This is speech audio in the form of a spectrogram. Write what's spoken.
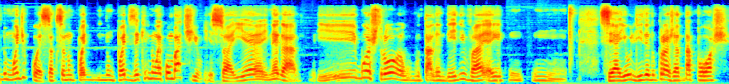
de um monte de coisa, só que você não pode, não pode dizer que ele não é combativo. Isso aí é inegável. E mostrou o talento dele e vai aí com, com ser aí o líder do projeto da Porsche,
